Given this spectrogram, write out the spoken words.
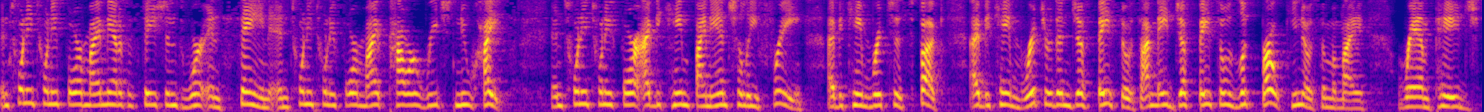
In 2024, my manifestations were insane. In 2024, my power reached new heights. In 2024, I became financially free. I became rich as fuck. I became richer than Jeff Bezos. I made Jeff Bezos look broke. You know, some of my rampage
